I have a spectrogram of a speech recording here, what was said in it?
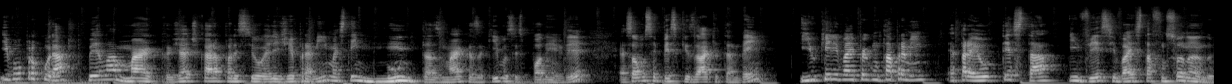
e vou procurar pela marca. Já de cara apareceu LG para mim, mas tem muitas marcas aqui, vocês podem ver. É só você pesquisar aqui também. E o que ele vai perguntar para mim é para eu testar e ver se vai estar funcionando.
